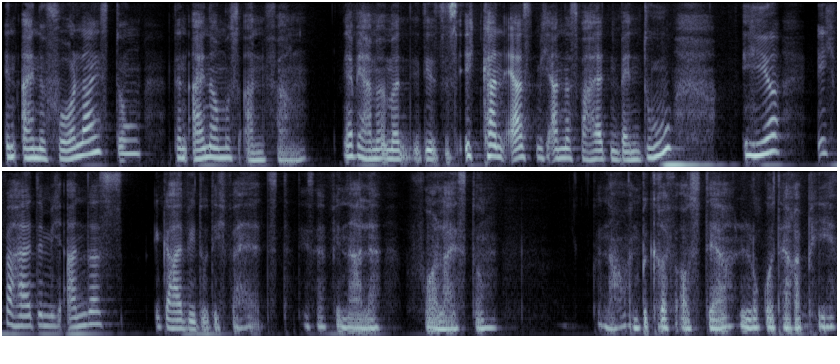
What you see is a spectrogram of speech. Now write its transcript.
in eine Vorleistung, denn einer muss anfangen. Ja, wir haben ja immer dieses, ich kann erst mich anders verhalten, wenn du. Hier, ich verhalte mich anders, egal wie du dich verhältst. Diese finale Vorleistung. Genau, ein Begriff aus der Logotherapie.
